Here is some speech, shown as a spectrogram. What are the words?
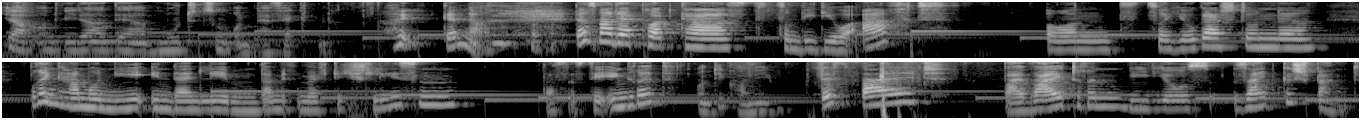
Ja, und wieder der Mut zum Unperfekten. genau. Das war der Podcast zum Video 8 und zur Yogastunde. Bring Harmonie in dein Leben. Damit möchte ich schließen. Das ist die Ingrid. Und die Conny. Bis bald bei weiteren Videos. Seid gespannt.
